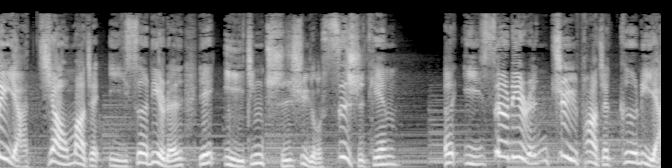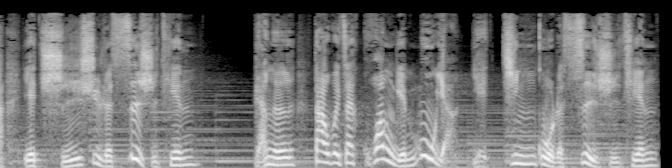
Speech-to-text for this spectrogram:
利亚叫骂着以色列人，也已经持续有四十天，而以色列人惧怕着歌利亚，也持续了四十天。然而，大卫在旷野牧养，也经过了四十天。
